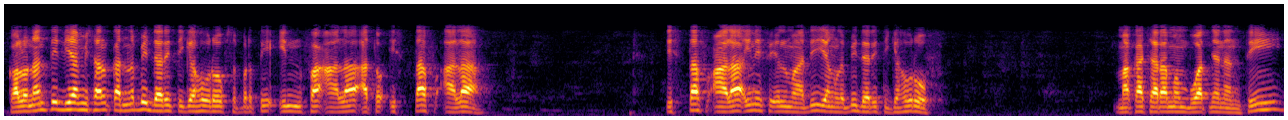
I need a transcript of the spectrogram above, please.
Kalau nanti dia misalkan lebih dari tiga huruf seperti infa'ala atau istaf'ala. Istaf'ala ini fi'il madi yang lebih dari tiga huruf. Maka cara membuatnya nanti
